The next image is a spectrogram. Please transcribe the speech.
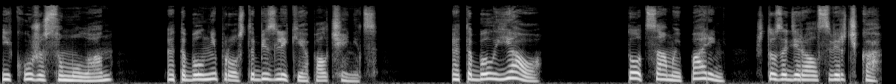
И к ужасу Мулан это был не просто безликий ополченец. Это был Яо, тот самый парень, что задирал сверчка.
